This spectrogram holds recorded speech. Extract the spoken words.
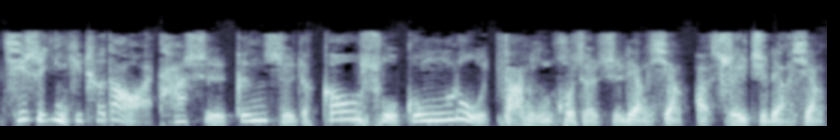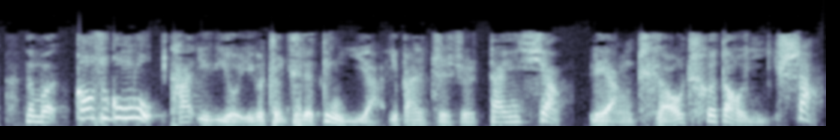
其实应急车道啊，它是跟随着高速公路发明或者是亮相啊，随之亮相。那么高速公路它有一个准确的定义啊，一般指就是单向两条车道以上。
